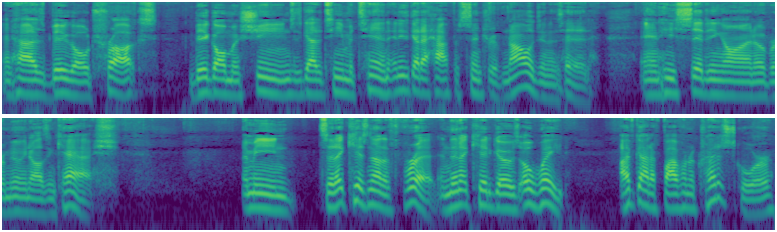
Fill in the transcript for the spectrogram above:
and has big old trucks, big old machines. He's got a team of 10, and he's got a half a century of knowledge in his head. and he's sitting on over a million dollars in cash. I mean, so that kid's not a threat. And then that kid goes, oh, wait, I've got a 500 credit score,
